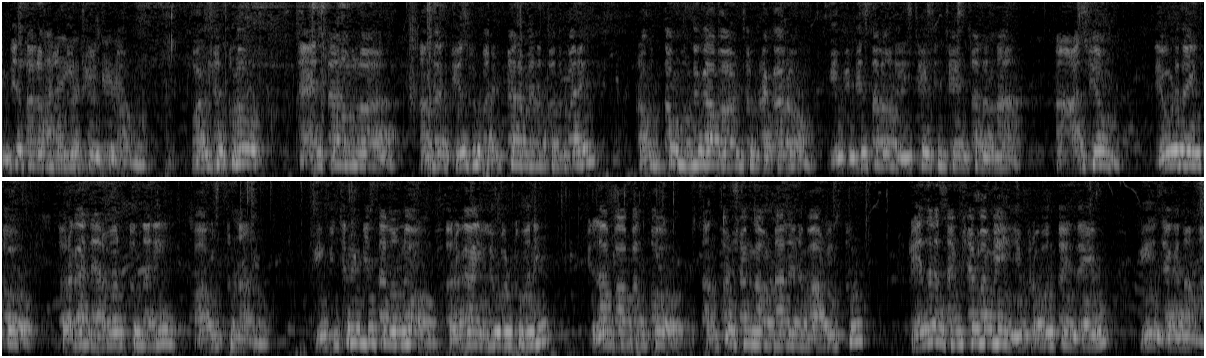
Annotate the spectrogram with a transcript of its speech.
ఇంటి స్థలం మంజూరు చేస్తున్నాము. భవిష్యత్తులో న్యాయస్థానంలో అందరి కేసులు పరిష్కారమైన తదుపరి ప్రభుత్వం ముందుగా భావించిన ప్రకారం ఈ ఇంటి స్థలం రిజిస్ట్రేషన్ చేయించాలన్న నా ఆశయం దేవుడి దయతో త్వరగా నెరవేరుతుందని భావిస్తున్నాను. ఈ ఇచ్చిన స్థలంలో త్వరగా ఇల్లు కొట్టుకుని ఇలా పాపంతో సంతోషంగా ఉండాలని భావిస్తూ పేదల సంక్షేమమే ఈ ప్రభుత్వ దయం ఈ జగనన్న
